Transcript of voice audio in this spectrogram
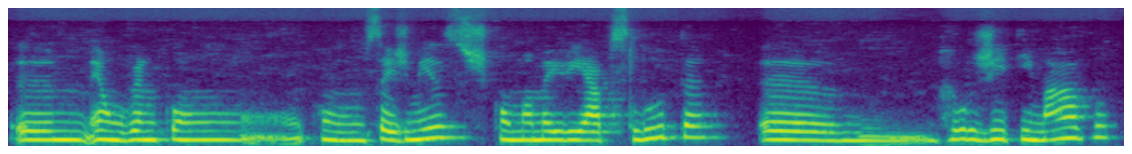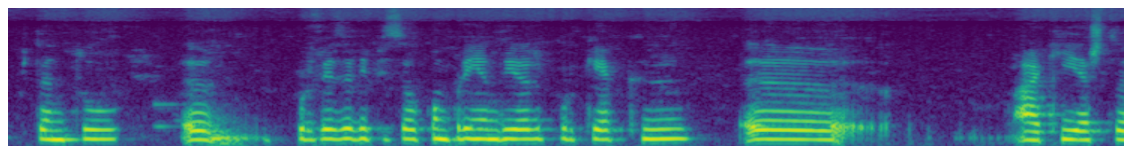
um, é um governo com, com seis meses, com uma maioria absoluta, um, legitimado, portanto, um, por vezes é difícil compreender porque é que uh, há aqui esta,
